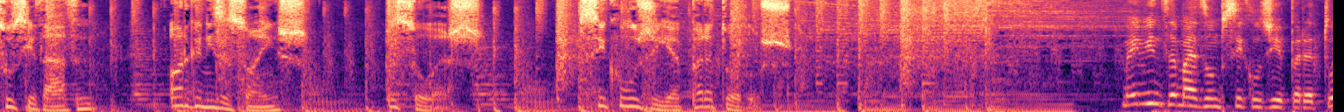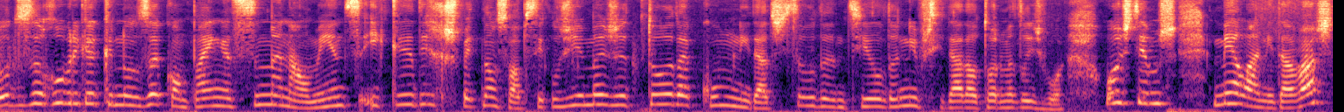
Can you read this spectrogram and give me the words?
sociedade, organizações, pessoas. Psicologia para todos. Bem-vindos a mais um Psicologia para Todos, a rúbrica que nos acompanha semanalmente e que diz respeito não só à psicologia, mas a toda a comunidade estudantil da Universidade Autónoma de Lisboa. Hoje temos Melanie Tavares,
